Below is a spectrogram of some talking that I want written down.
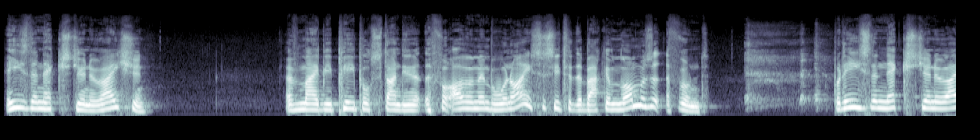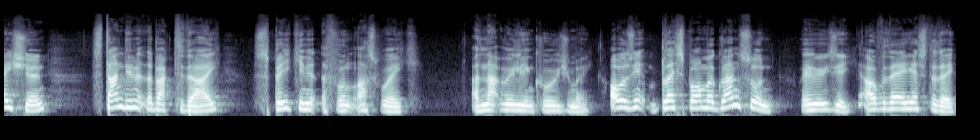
He's the next generation of maybe people standing at the front. I remember when I used to sit at the back and Ron was at the front. But he's the next generation standing at the back today, speaking at the front last week. And that really encouraged me. I was blessed by my grandson. Where is he? Over there yesterday.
